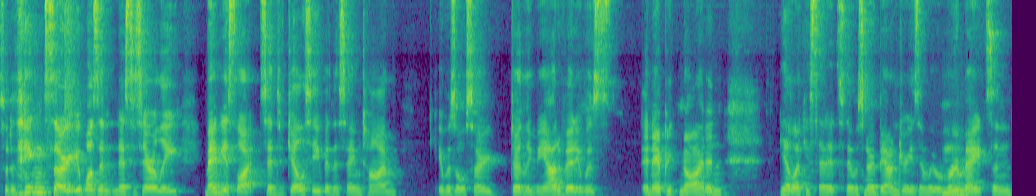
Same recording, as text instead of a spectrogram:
sort of thing. So it wasn't necessarily maybe a slight sense of jealousy, but at the same time, it was also don't leave me out of it. It was an epic night, and yeah, like you said, it's there was no boundaries, and we were Mm. roommates, and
